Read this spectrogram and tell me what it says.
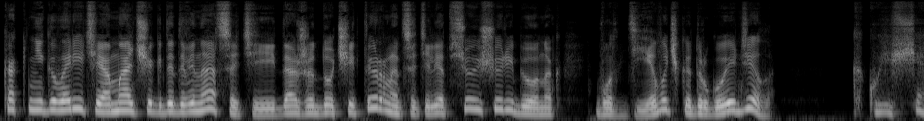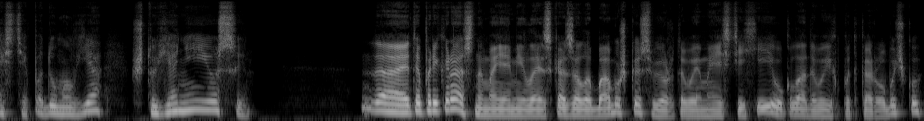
Как ни говорите, а мальчик до двенадцати и даже до четырнадцати лет все еще ребенок. Вот девочка — другое дело. Какое счастье, — подумал я, — что я не ее сын. — Да, это прекрасно, моя милая, — сказала бабушка, свертывая мои стихи и укладывая их под коробочку,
